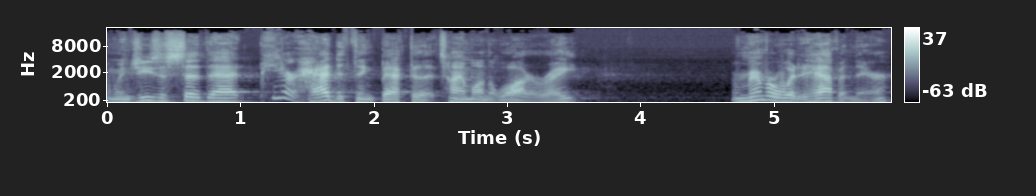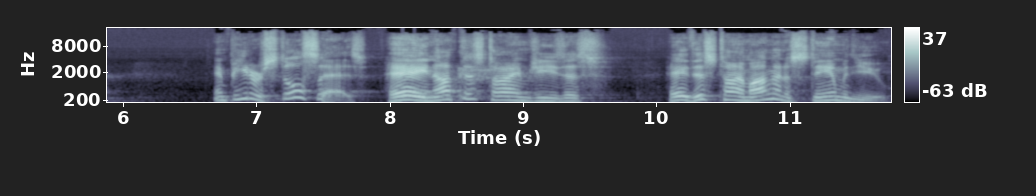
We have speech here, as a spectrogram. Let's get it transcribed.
And when Jesus said that, Peter had to think back to that time on the water, right? Remember what had happened there. And Peter still says, Hey, not this time, Jesus. Hey, this time I'm going to stand with you.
